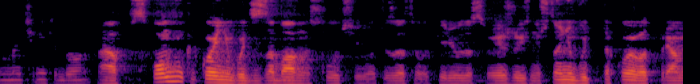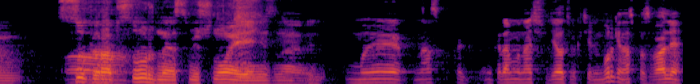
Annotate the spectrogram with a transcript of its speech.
на вечеринке было. А вспомни какой-нибудь забавный случай вот из этого периода своей жизни. Что-нибудь такое вот прям супер А. абсурдное, смешное, я не знаю. Мы, нас, когда мы начали делать в Екатеринбурге, нас позвали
